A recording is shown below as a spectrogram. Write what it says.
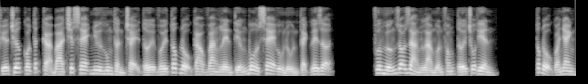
phía trước có tất cả ba chiếc xe như hung thần chạy tới với tốc độ cao vang lên tiếng bô xe ùn ùn tạch lê rợn. Phương hướng rõ ràng là muốn phóng tới chỗ tiên. Tốc độ quá nhanh.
